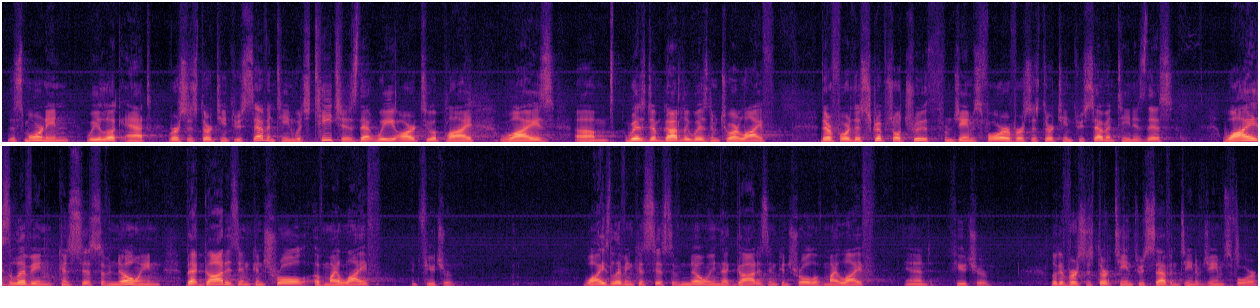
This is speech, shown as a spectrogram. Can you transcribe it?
This morning, we look at verses 13 through 17, which teaches that we are to apply wise um, wisdom, godly wisdom to our life Therefore, the scriptural truth from James 4, verses 13 through 17 is this Wise living consists of knowing that God is in control of my life and future. Wise living consists of knowing that God is in control of my life and future. Look at verses 13 through 17 of James 4.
